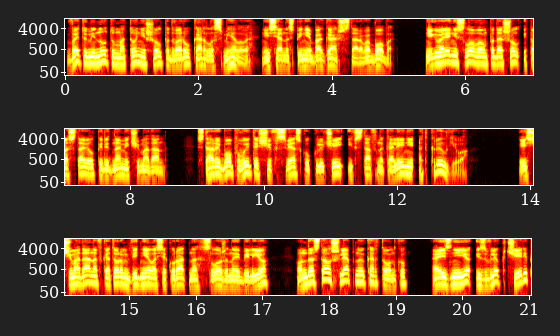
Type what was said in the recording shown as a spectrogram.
В эту минуту Матони шел по двору Карла Смелого, неся на спине багаж старого Боба. Не говоря ни слова, он подошел и поставил перед нами чемодан. Старый Боб, вытащив связку ключей и встав на колени, открыл его. Из чемодана, в котором виднелось аккуратно сложенное белье, он достал шляпную картонку, а из нее извлек череп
